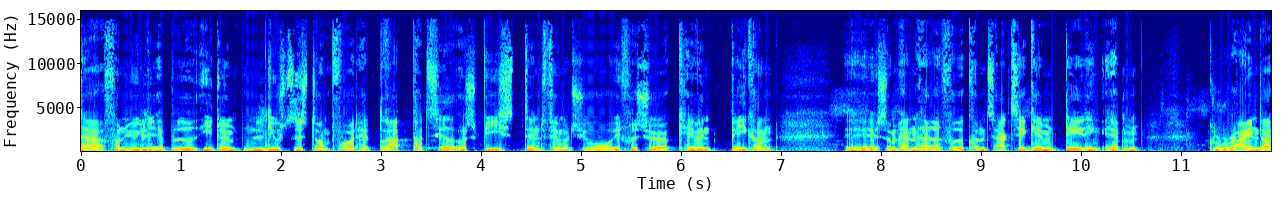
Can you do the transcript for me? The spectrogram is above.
der for nylig er blevet idømt en livstidsdom for at have dræbt, parteret og spist den 25-årige frisør Kevin Bacon, øh, som han havde fået kontakt til gennem dating-appen Grindr.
